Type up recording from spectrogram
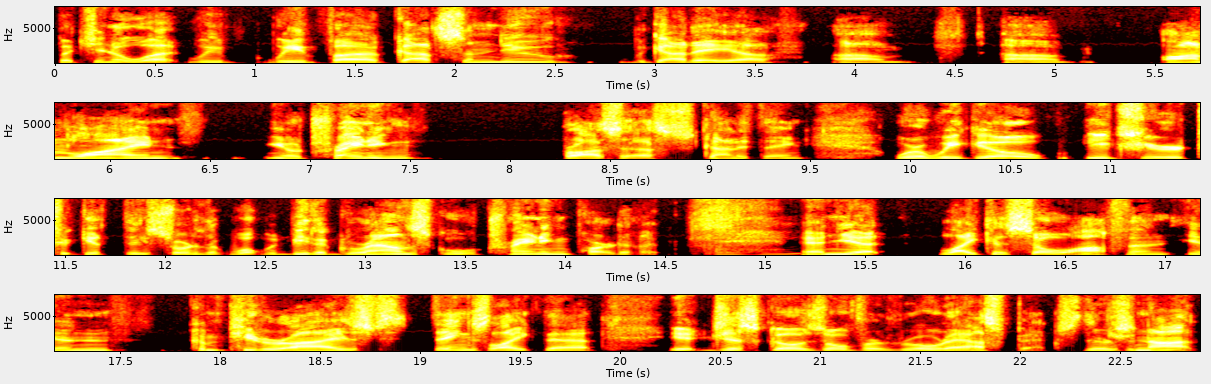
but you know what? We've we've uh, got some new. We got a uh, um, uh, online, you know, training process kind of thing where we go each year to get the sort of the, what would be the ground school training part of it. Mm-hmm. and yet like is so often in computerized things like that it just goes over road aspects. There's not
